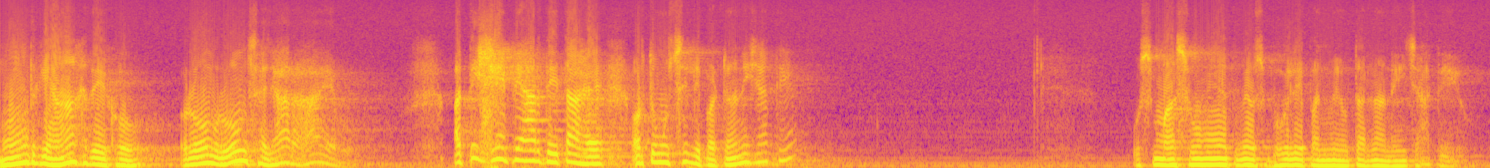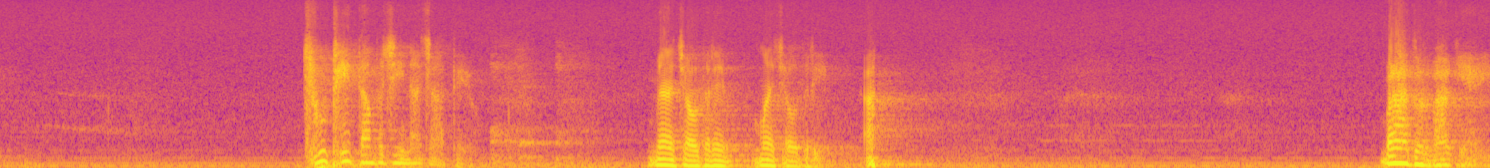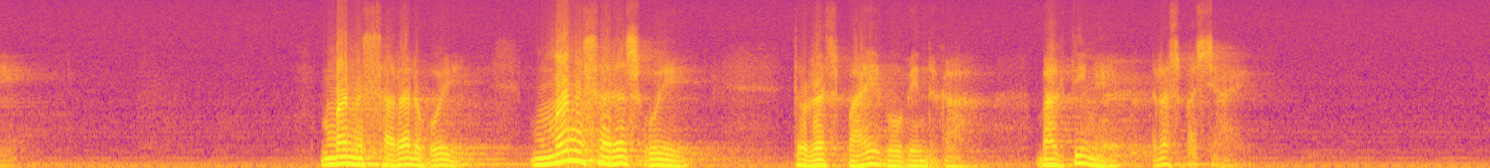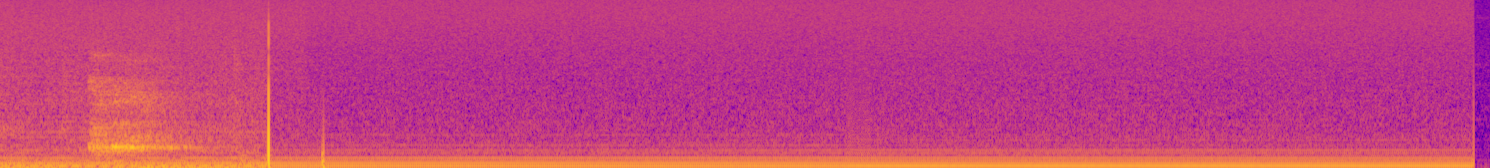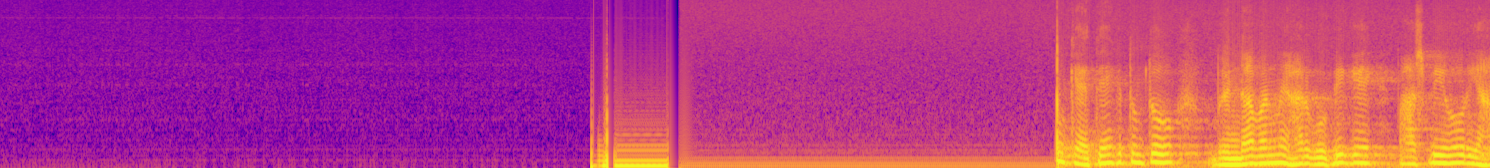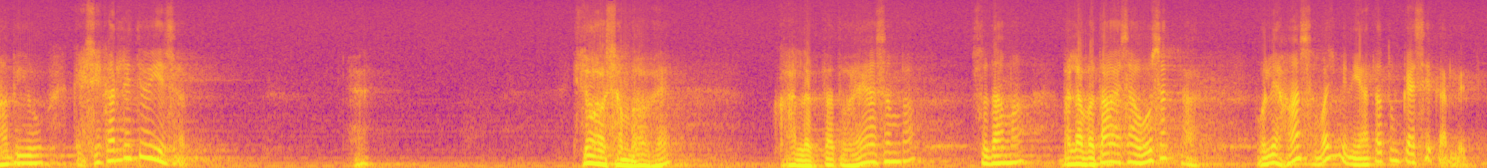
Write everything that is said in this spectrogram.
मूंद की आँख देखो, रोम रोम सजा रहा है वो। अतिशय प्यार देता है और तुम उससे लिपटना नहीं चाहते? उस मासूमियत में, उस भोलेपन में उतरना नहीं चाहते हो। झूठे दम जीना चाहते हो। मैं चौधरी मैं चौधरी। बड़ा दुर्भाग्य है ये। मन सरल होए, मन सरस हुए तो रस पाए गोविंद का। भक्ति में रस बस जाए। कहते हैं कि तुम तो वृंदावन में हर गोपी के पास भी हो और यहाँ भी हो। कैसे कर लेते हो ये सब? है? तो असंभव है। कहा, लगता तो है असंभव। सुदामा, भला बताओ, ऐसा हो सकता है? बोले हाँ समझ में नहीं आता, तुम कैसे कर लेते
